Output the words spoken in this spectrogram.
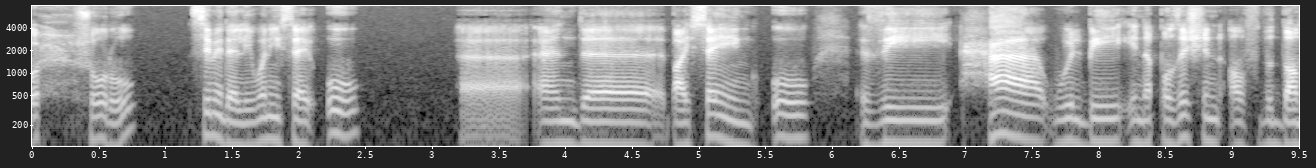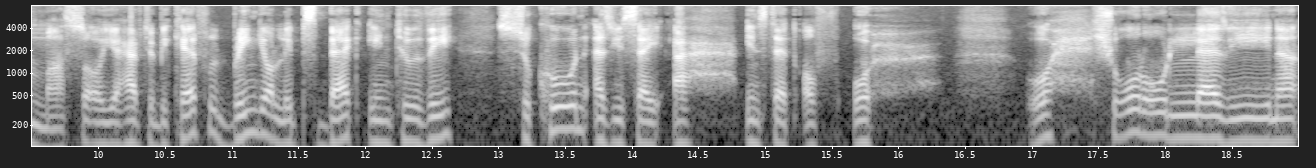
uhshuru. Similarly, when you say u, uh, and uh, by saying u, the ha will be in a position of the dhamma. So you have to be careful. Bring your lips back into the sukoon as you say ah instead of uh. Uhshuru الذين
